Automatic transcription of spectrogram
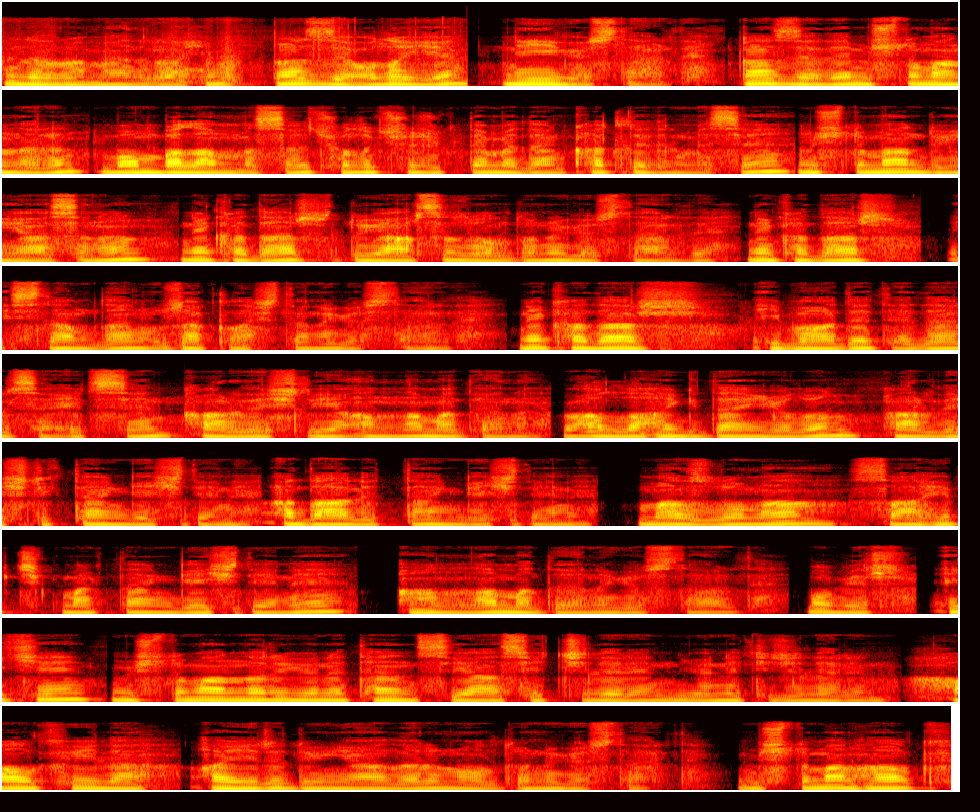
Bismillahirrahmanirrahim. Gazze olayı neyi gösterdi? Gazze'de Müslümanların bombalanması, çoluk çocuk demeden katledilmesi Müslüman dünyasının ne kadar duyarsız olduğunu gösterdi. Ne kadar İslam'dan uzaklaştığını gösterdi. Ne kadar ibadet ederse etsin kardeşliği anlamadığını ve Allah'a giden yolun kardeşlikten geçtiğini, adaletten geçtiğini, mazluma sahip çıkmaktan geçtiğini anlamadığını gösterdi. Bu bir. İki, Müslümanları yöneten siyasetçilerin, yöneticilerin halkıyla ayrı dünyaların olduğunu gösterdi. Müslüman halk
